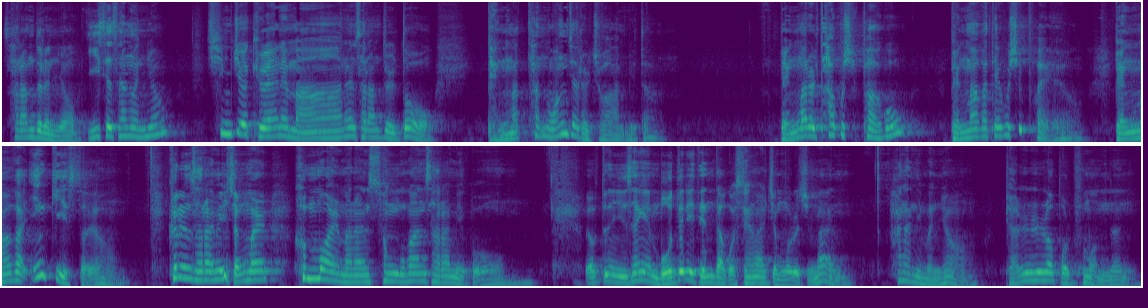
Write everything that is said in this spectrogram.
사람들은요, 이 세상은요, 심지어 교회 안에 많은 사람들도 백마 탄 왕자를 좋아합니다. 백마를 타고 싶어 하고 백마가 되고 싶어 해요. 백마가 인기 있어요. 그런 사람이 정말 흠모할 만한 성공한 사람이고 어떤 인생의 모델이 된다고 생각할지 모르지만 하나님은요, 별로 볼품 없는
